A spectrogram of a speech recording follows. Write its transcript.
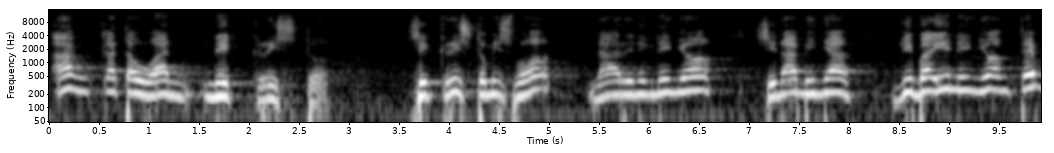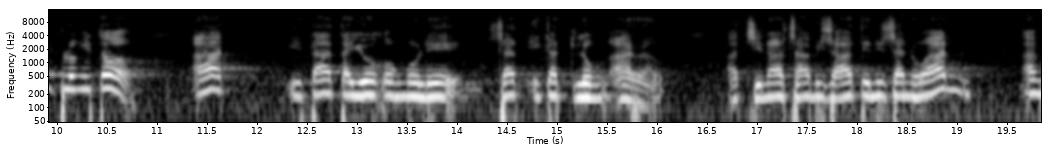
Ang katawan ni Kristo. Si Kristo mismo, narinig ninyo, sinabi niya, gibain ninyo ang templong ito at itatayo kong muli sa ikatlong araw. At sinasabi sa atin ni San Juan, ang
